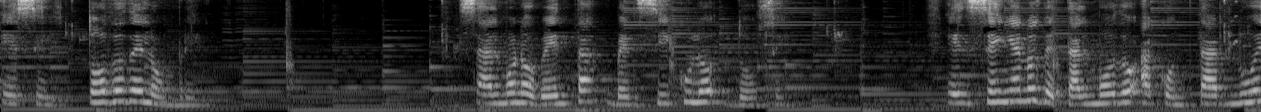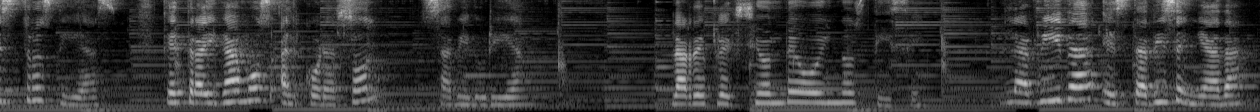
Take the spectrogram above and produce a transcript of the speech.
es el todo del hombre. Salmo 90, versículo 12. Enséñanos de tal modo a contar nuestros días que traigamos al corazón sabiduría. La reflexión de hoy nos dice, la vida está diseñada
